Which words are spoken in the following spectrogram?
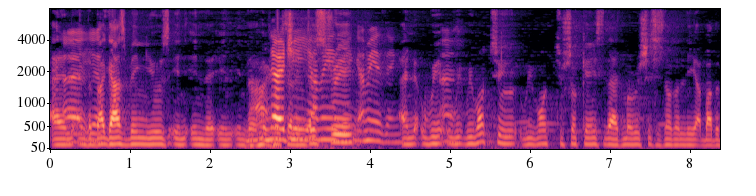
and, Uh, and the yes. bagasse being used in, in the in, in the hotel Energy, industry. Amazing, amazing. And we, we, we want to we want to showcase that Mauritius is not only about the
